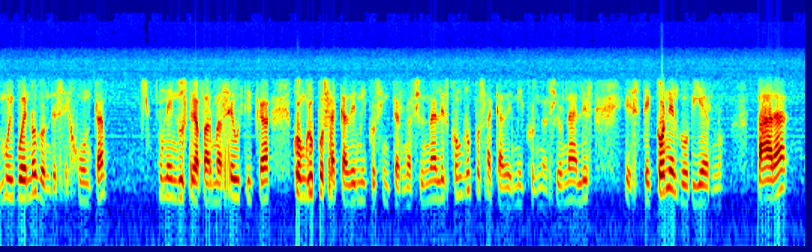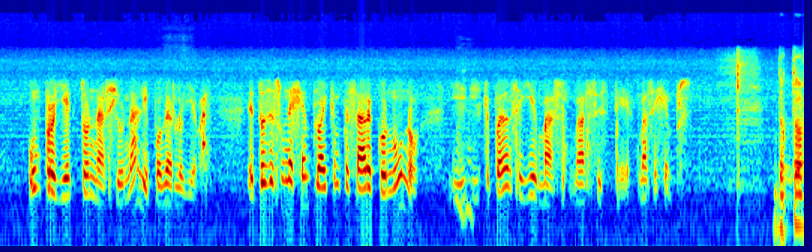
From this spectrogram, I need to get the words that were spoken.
muy bueno donde se junta una industria farmacéutica con grupos académicos internacionales, con grupos académicos nacionales, este, con el gobierno para un proyecto nacional y poderlo llevar. Entonces, un ejemplo, hay que empezar con uno y, y que puedan seguir más, más, este, más ejemplos. Doctor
